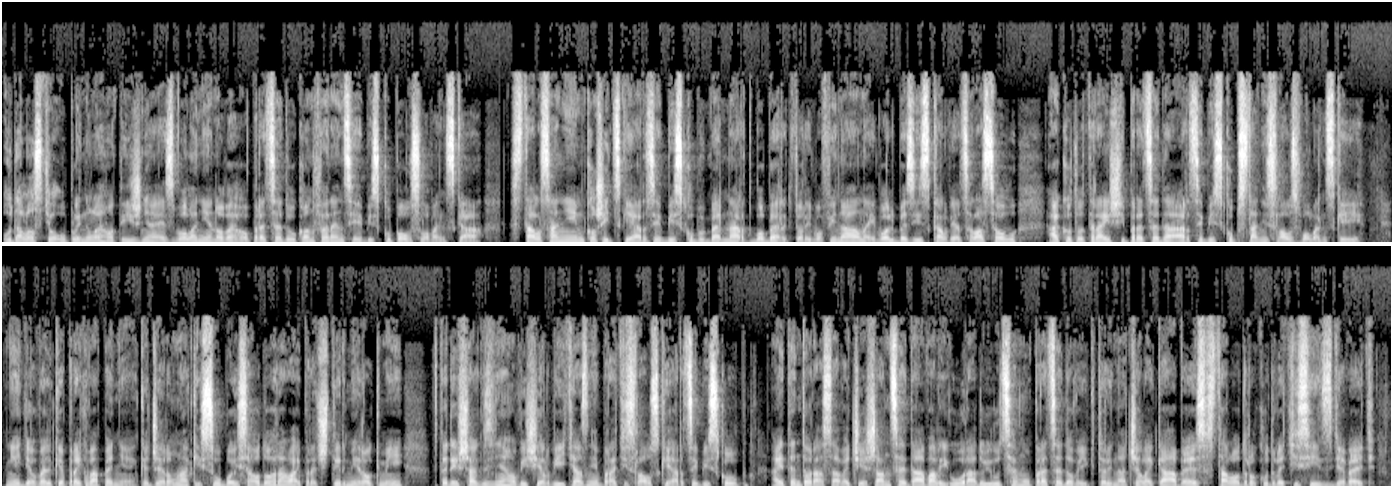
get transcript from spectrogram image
Udalosťou uplynulého týždňa je zvolenie nového predsedu konferencie biskupov Slovenska. Stal sa ním košický arcibiskup Bernard Bober, ktorý vo finálnej voľbe získal viac hlasov ako doterajší predseda arcibiskup Stanislav Zvolenský. Nejde o veľké prekvapenie, keďže rovnaký súboj sa odohral aj pred 4 rokmi, vtedy však z neho vyšiel víťazne bratislavský arcibiskup. Aj tento raz sa väčšie šance dávali úradujúcemu predsedovi, ktorý na čele KBS stal od roku 2009.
